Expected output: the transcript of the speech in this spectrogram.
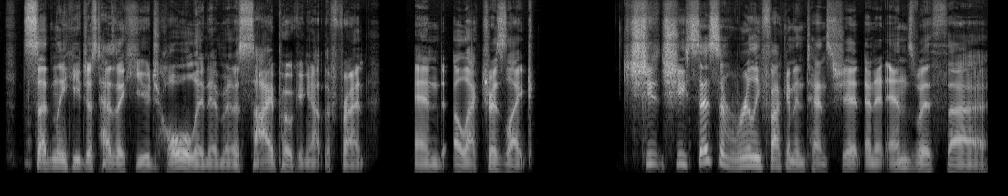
suddenly he just has a huge hole in him and a sai poking out the front, and Elektra's like, she she says some really fucking intense shit, and it ends with, uh,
